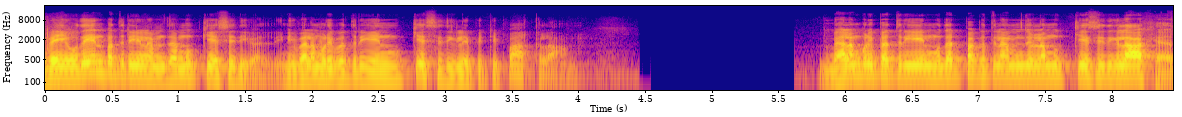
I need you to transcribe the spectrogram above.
இவை உதயன் பத்திரிகையில் இந்த முக்கிய செய்திகள். இனி வலமுறை பத்திரிகையின் முக்கிய செய்திகளை பற்றி பார்க்கலாம். வலமுறை பத்திரிகையின் முதற் பக்கத்தில் அமைந்துள்ள முக்கிய செய்திகளாக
